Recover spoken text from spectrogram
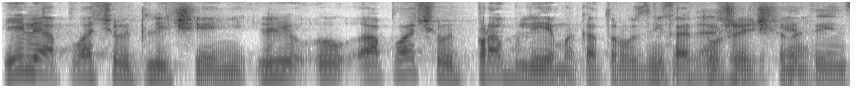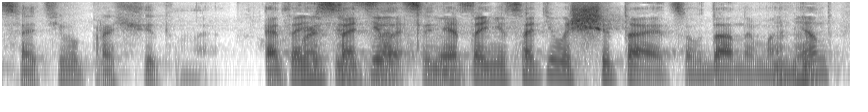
или оплачивает лечение, или э, оплачивает проблемы, которые возникают есть, у женщины. Это инициатива просчитанная. Эта инициатива, эта инициатива считается в данный момент, угу.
